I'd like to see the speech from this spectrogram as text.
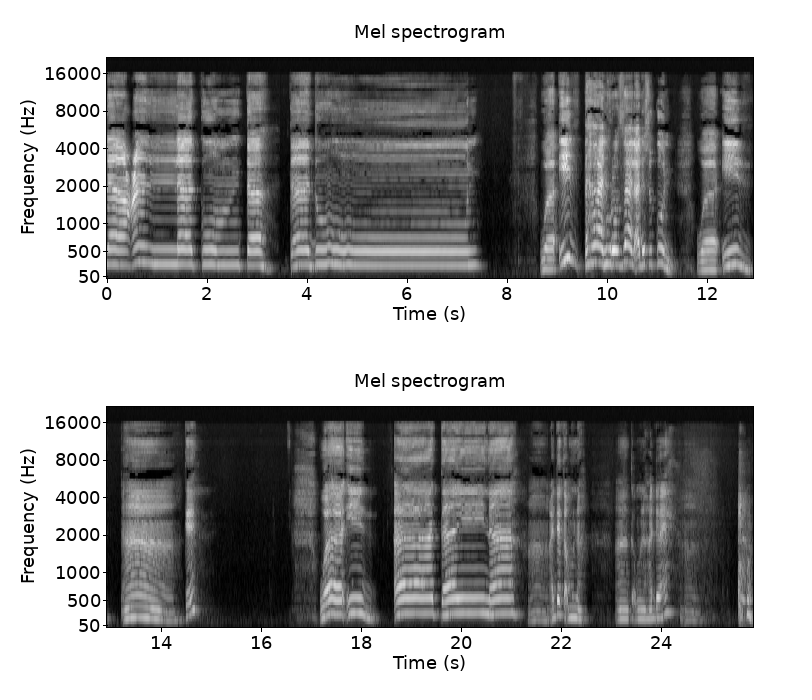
لعلكم تهتدون. wa id tahan huruf zal ada sukun. Wa id ha okey. Wa id ataina ha ada kak munah. Ha Kak munah ada eh? Ha.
